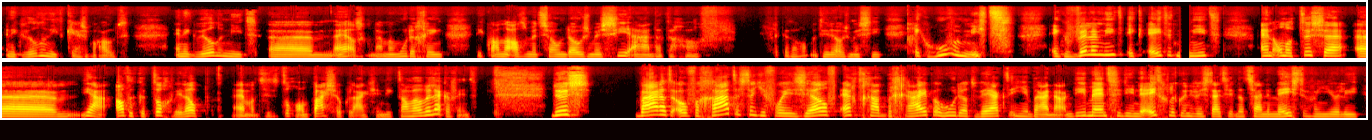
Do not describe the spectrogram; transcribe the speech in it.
En ik wilde niet kerstbrood. En ik wilde niet, um, als ik naar mijn moeder ging, die kwam er altijd met zo'n doos merci aan. Dat ik dacht flikker erop met die doos merci. Ik hoef hem niet. Ik wil hem niet. Ik eet het niet. En ondertussen, uh, ja, at ik het toch weer op. Hè, want er zitten toch wel een paar chocolaatjes die ik dan wel weer lekker vind. Dus waar het over gaat, is dat je voor jezelf echt gaat begrijpen hoe dat werkt in je brein. Nou, die mensen die in de Eetgeluk Universiteit zitten, dat zijn de meeste van jullie,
